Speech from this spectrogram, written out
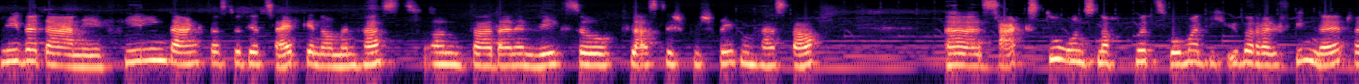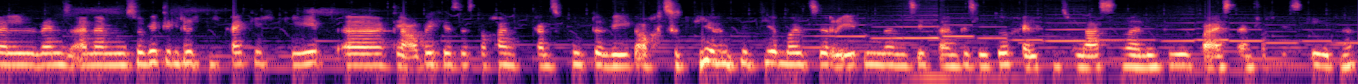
Liebe Dani, vielen Dank, dass du dir Zeit genommen hast und da deinen Weg so plastisch beschrieben hast auch. Äh, sagst du uns noch kurz, wo man dich überall findet? Weil wenn es einem so wirklich richtig dreckig geht, äh, glaube ich, ist es doch ein ganz guter Weg, auch zu dir und mit dir mal zu reden und sich da ein bisschen durchhelfen zu lassen, weil du weißt einfach, wie es geht. Ne?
